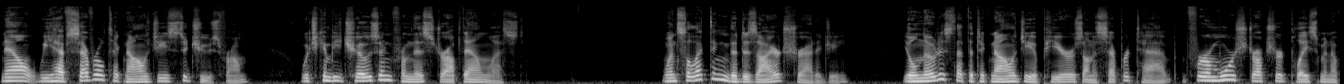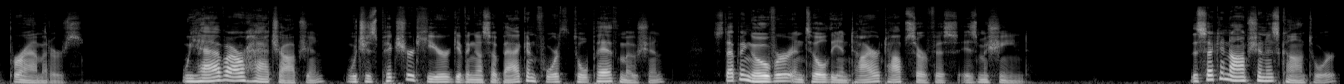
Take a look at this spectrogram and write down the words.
Now, we have several technologies to choose from, which can be chosen from this drop-down list. When selecting the desired strategy, you'll notice that the technology appears on a separate tab for a more structured placement of parameters. We have our hatch option, which is pictured here giving us a back and forth toolpath motion, stepping over until the entire top surface is machined. The second option is contour,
